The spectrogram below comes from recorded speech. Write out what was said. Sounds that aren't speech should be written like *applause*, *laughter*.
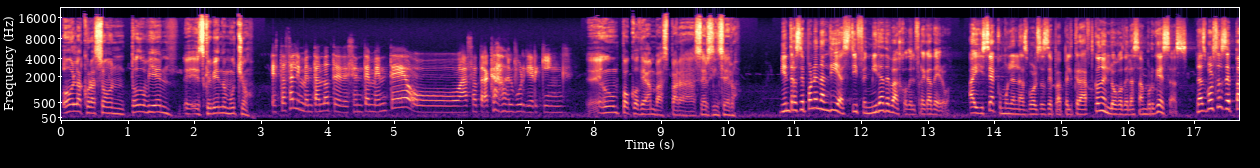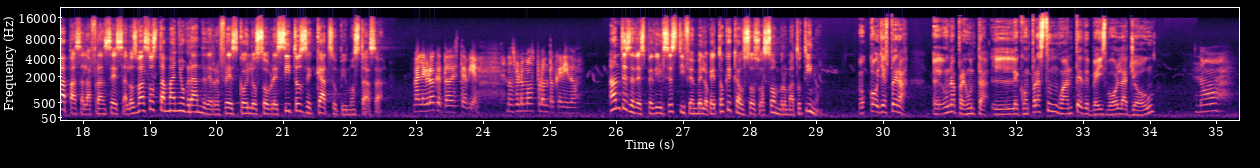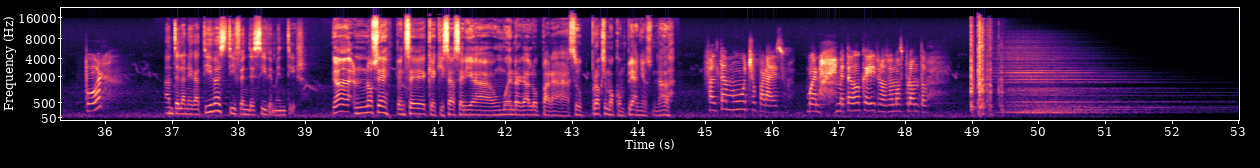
Hola corazón, todo bien, eh, escribiendo mucho. ¿Estás alimentándote decentemente o has atracado al Burger King? Eh, un poco de ambas, para ser sincero. Mientras se ponen al día, Stephen mira debajo del fregadero. Ahí se acumulan las bolsas de papel craft con el logo de las hamburguesas, las bolsas de papas a la francesa, los vasos tamaño grande de refresco y los sobrecitos de catsup y mostaza. Me alegro que todo esté bien. Nos veremos pronto, querido. Antes de despedirse, Stephen ve el objeto que causó su asombro matutino. oye, espera. Eh, una pregunta. ¿Le compraste un guante de béisbol a Joe? No. ¿Por? Ante la negativa, Stephen decide mentir. Ah, no sé. Pensé que quizás sería un buen regalo para su próximo cumpleaños. Nada. Falta mucho para eso. Bueno, me tengo que ir. Nos vemos pronto.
